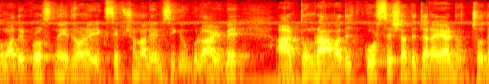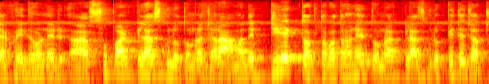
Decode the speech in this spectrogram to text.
তোমাদের প্রশ্নে এই ধরনের এক্সেপশনাল এমসিকিউগুলো আসবে। আর তোমরা আমাদের কোর্সের সাথে যারা অ্যাড হচ্ছ, দেখো এই ধরনের সুপার ক্লাসগুলো তোমরা যারা আমাদের ডিরেক্ট তত্ত্বাবধানে তোমরা ক্লাসগুলো পেতে চাচ্ছ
